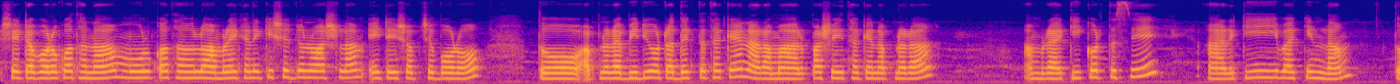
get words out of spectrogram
সেটা বড় কথা না, মূল কথা হলো আমরা এখানে কিসের জন্য আসলাম? এটাই সবচেয়ে বড়। তো আপনারা ভিডিওটা দেখতে থাকেন আর আমার পাশেই থাকেন আপনারা। আমরা কি করতেছি আর কি বা কিনলাম, তো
